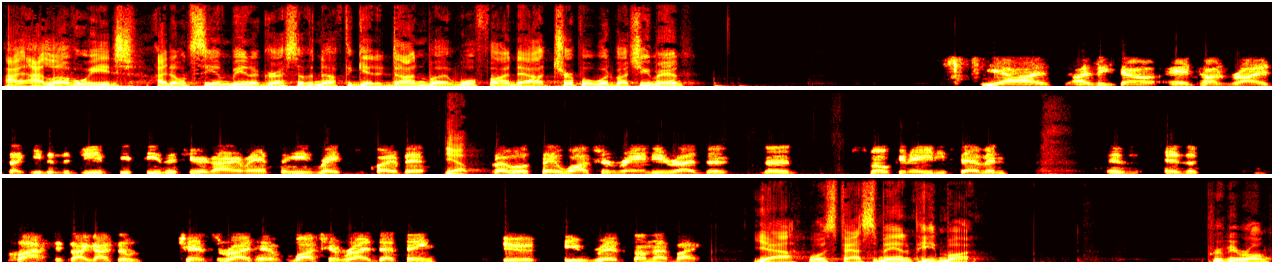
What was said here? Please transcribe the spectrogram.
I, I love Weege. I don't see him being aggressive enough to get it done, but we'll find out. Triple, what about you, man? Yeah, I, I think that Anton rides like he did the GNCC this year at Ironman, so he races quite a bit. Yep. But I will say, watching Randy ride the the smoking '87 is is a classic. I got the chance to ride him, watch him ride that thing, dude. He rips on that bike. Yeah, was fastest man in Piedmont. Prove me wrong.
